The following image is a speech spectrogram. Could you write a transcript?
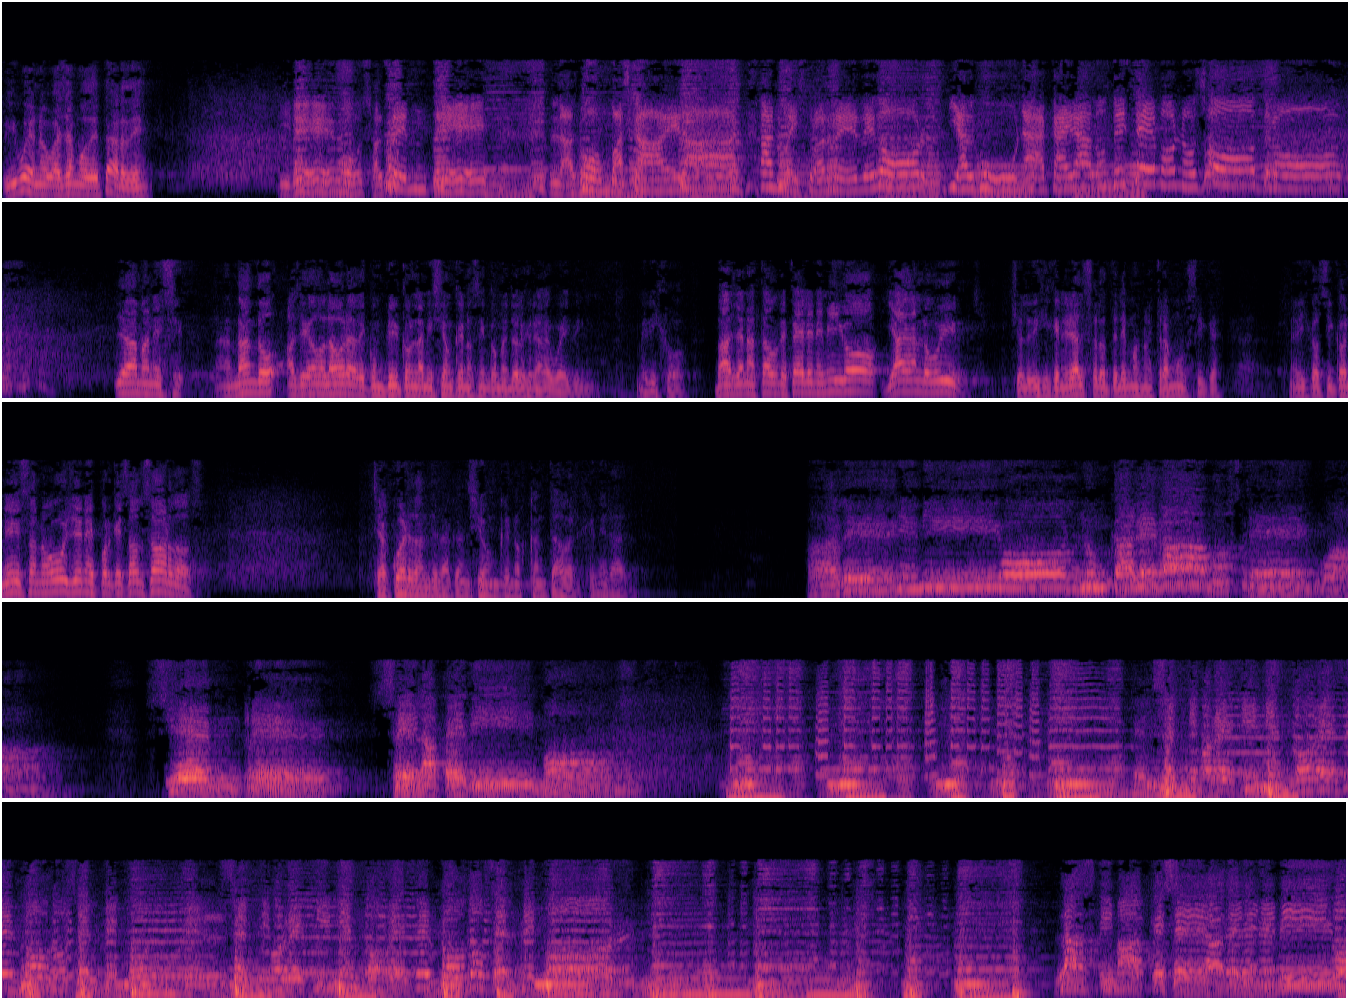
Y bueno, vayamos de tarde. Iremos al frente, las bombas caerán a nuestro alrededor y alguna caerá donde estemos nosotros. Ya amanece. Andando, ha llegado la hora de cumplir con la misión que nos encomendó el general Waving. Me dijo, vayan hasta donde está el enemigo y háganlo huir. Yo le dije, general, solo tenemos nuestra música. Me dijo, si con eso no huyen es porque son sordos. ¿Se acuerdan de la canción que nos cantaba el general? Al enemigo enemigo nunca le damos tregua. Siempre se la pedimos. El séptimo regimiento es de todos el mejor. El séptimo regimiento es de todos el mejor. Lástima que sea del enemigo.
